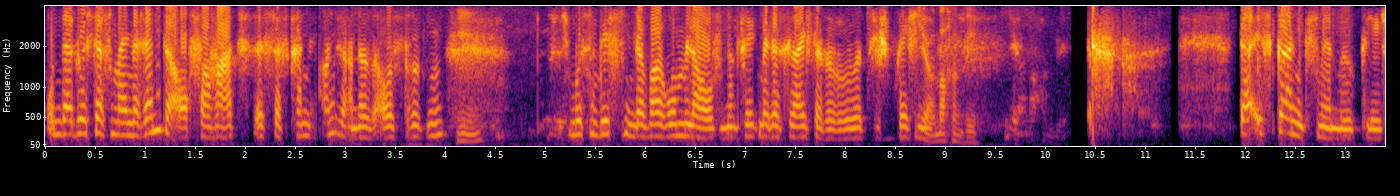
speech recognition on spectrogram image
und dadurch, dass meine Rente auch verharzt ist, das kann ich auch nicht anders ausdrücken. Ich muss ein bisschen dabei rumlaufen, dann fällt mir das leichter, darüber zu sprechen. Ja, machen Sie. Da ist gar nichts mehr möglich.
